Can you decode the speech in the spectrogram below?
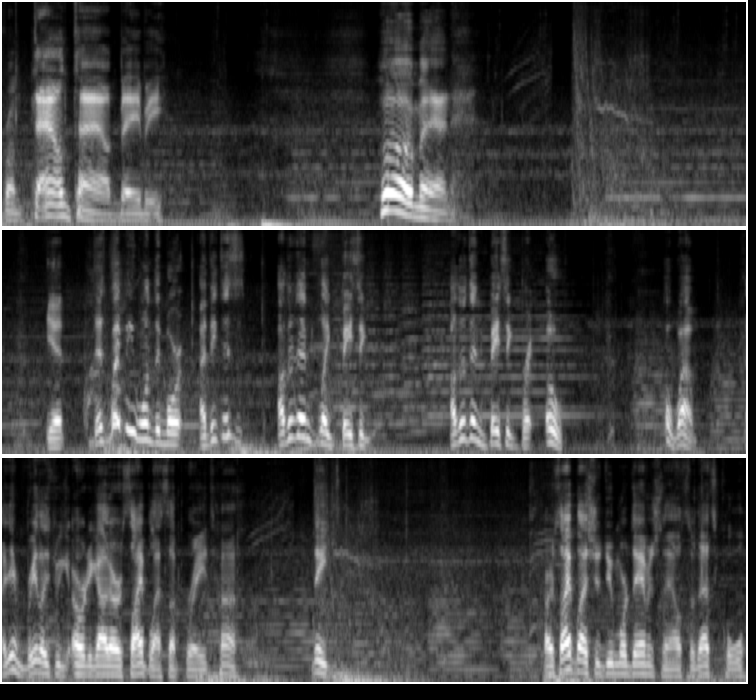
From downtown, baby. Oh, man. Yet, this might be one of the more... I think this is... Other than, like, basic... Other than basic break... Oh. Oh, wow. I didn't realize we already got our Psi-Blast upgrade, huh? Neat. Our Psi-Blast should do more damage now, so that's cool.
